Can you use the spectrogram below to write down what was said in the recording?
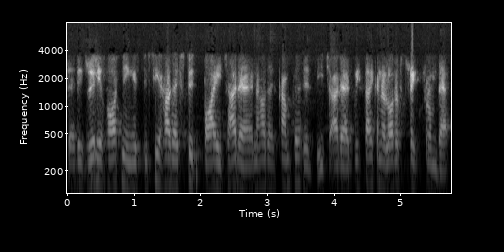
that is really heartening is to see how they stood by each other and how they comforted each other. We've taken a lot of strength from that.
